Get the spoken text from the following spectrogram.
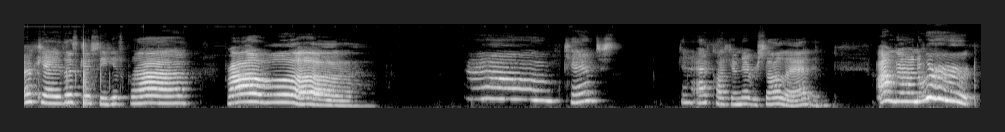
Okay, let's go see his pro problem. I'm just gonna act like I never saw that, and I'm to work.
